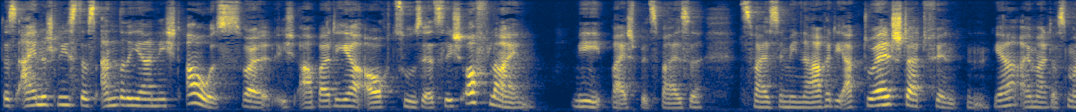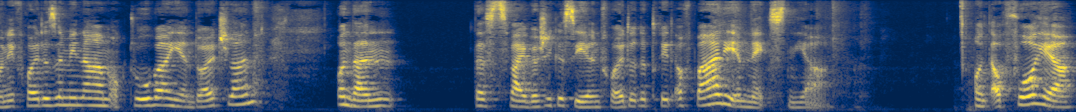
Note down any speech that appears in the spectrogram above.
Das eine schließt das andere ja nicht aus, weil ich arbeite ja auch zusätzlich offline, wie beispielsweise zwei Seminare, die aktuell stattfinden. Ja, einmal das Moneyfreude-Seminar im Oktober hier in Deutschland und dann das zweiwöchige Seelenfreude-Retreat auf Bali im nächsten Jahr. Und auch vorher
